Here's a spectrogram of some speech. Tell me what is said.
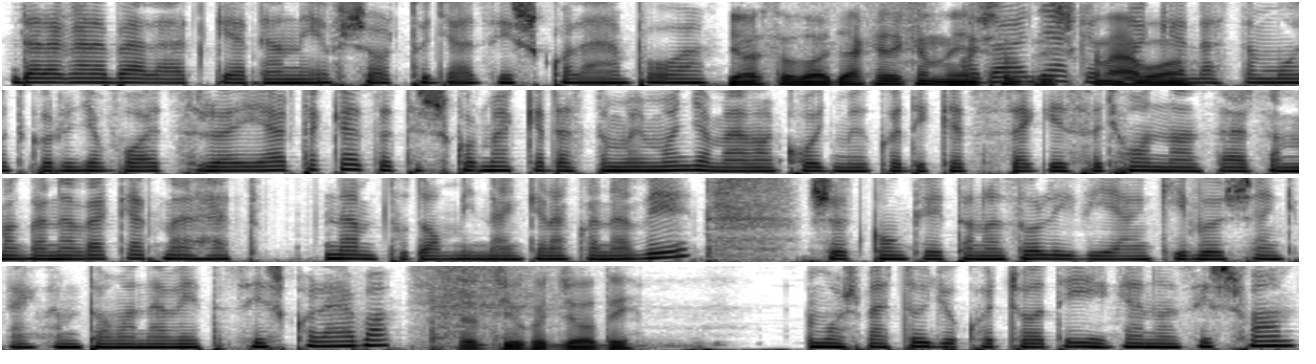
De legalább el lehet kérni a névsort ugye az iskolából. Ja, azt odaadják egyébként névsort az iskolából? ezt megkérdeztem múltkor, ugye volt szülői értekezet, és akkor megkérdeztem, hogy mondjam el meg, hogy működik ez az egész, vagy honnan szerzem meg a neveket, mert hát nem tudom mindenkinek a nevét, sőt, konkrétan az Olivián kívül senkinek nem tudom a nevét az iskolába. Tudjuk, hogy Jody. Most már tudjuk, hogy Jody, igen, az is van.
